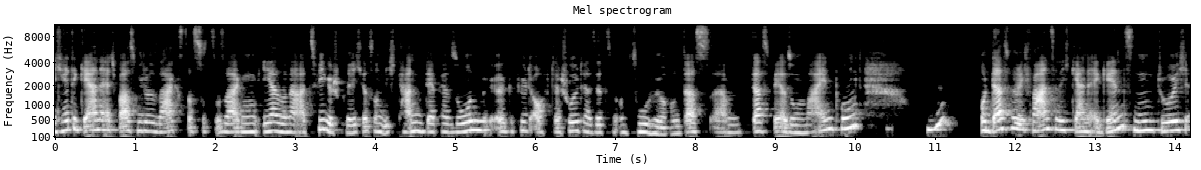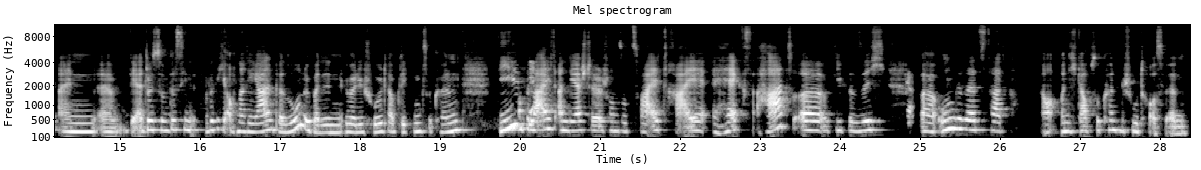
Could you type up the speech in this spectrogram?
ich hätte gerne etwas, wie du sagst, das sozusagen eher so eine Art Zwiegespräch ist und ich kann der Person äh, gefühlt auf der Schulter sitzen und zuhören. Das, ähm, das wäre so mein Punkt. Mhm. Und das würde ich wahnsinnig gerne ergänzen durch einen, äh, der durch so ein bisschen wirklich auch einer realen Person über den über die Schulter blicken zu können, die okay. vielleicht an der Stelle schon so zwei, drei Hacks hat, äh, die für sich äh, umgesetzt hat. Und ich glaube, so könnte ein Schuh draus werden.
